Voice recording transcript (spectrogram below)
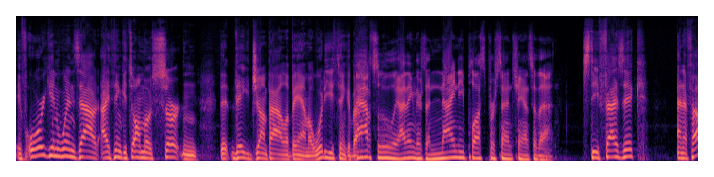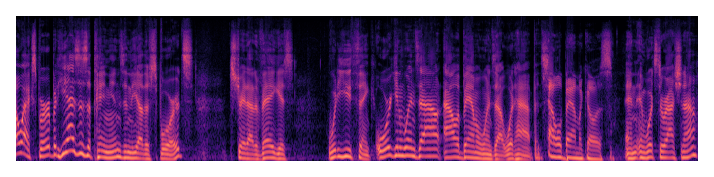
If Oregon wins out, I think it's almost certain that they jump Alabama. What do you think about it? Absolutely. I think there's a 90 plus percent chance of that. Steve Fezzik, NFL expert, but he has his opinions in the other sports, straight out of Vegas. What do you think? Oregon wins out, Alabama wins out. What happens? Alabama goes. And and what's the rationale?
